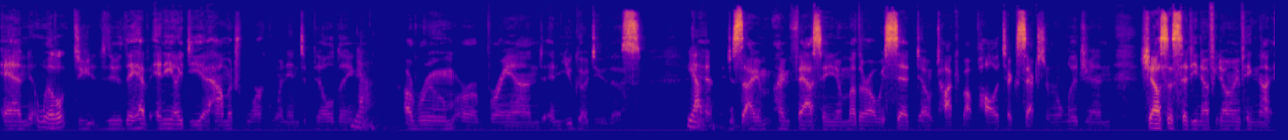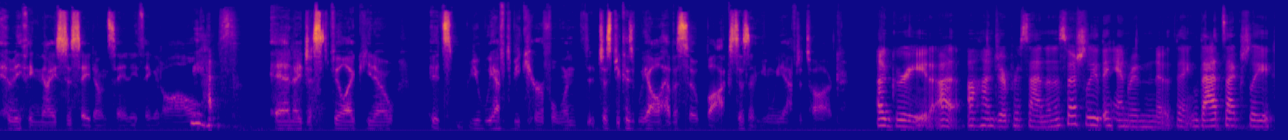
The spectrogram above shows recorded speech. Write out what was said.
And well, do, do they have any idea how much work went into building yeah. a room or a brand? And you go do this. Yeah. And just I'm I'm fascinated. You know, mother always said, "Don't talk about politics, sex, and religion." She also said, "You know, if you don't have anything not anything nice to say, don't say anything at all." Yes. And I just feel like you know it's we have to be careful when just because we all have a soapbox doesn't mean we have to talk. Agreed, a hundred percent, and especially the handwritten note thing. That's actually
